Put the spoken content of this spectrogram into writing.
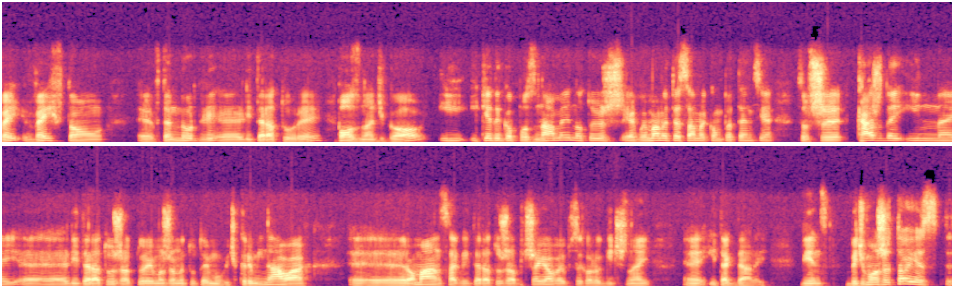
wej, wejść w tą w ten nurt e, literatury, poznać go i, i kiedy go poznamy, no to już jakby mamy te same kompetencje, co przy każdej innej e, literaturze, o której możemy tutaj mówić, kryminałach, romansach, literaturze obyczajowej, psychologicznej i tak dalej. Więc być może to jest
